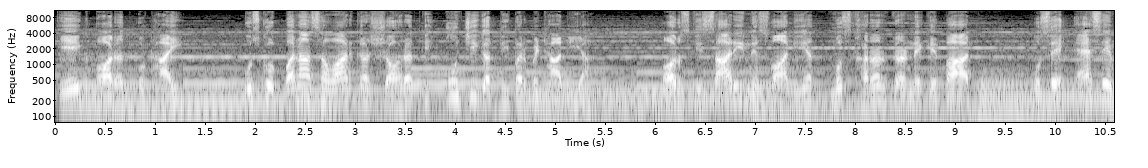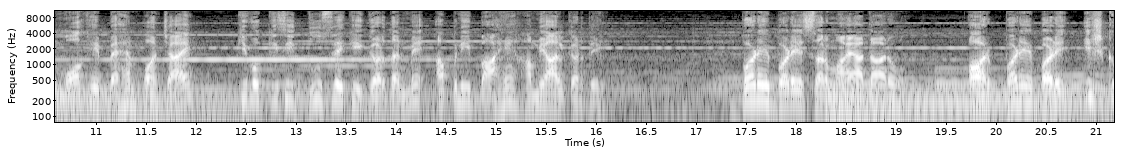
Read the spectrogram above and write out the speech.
एक औरत उठाई, उसको बना संवार कर शोहरत की ऊँची गद्दी पर बिठा दिया और उसकी सारी निस्वानियत मुस्खर करने के बाद उसे ऐसे मौके बहम पहुँचाए कि वो किसी दूसरे की गर्दन में अपनी बाहें हमयाल कर दे। बड़े बड़े सरमायादारों और बड़े बड़े इश्क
